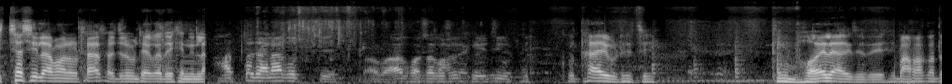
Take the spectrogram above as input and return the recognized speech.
ইচ্ছা ছিল আমার ওঠার সজনে উঠে একবার দেখে নিলাম। হাতটা জ্বালা করছে। বাবা ঘষা ঘষা খেয়েছি উঠতে কোথায় উঠেছে? তো ভয় লাগছে দেখে। বাবা কত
